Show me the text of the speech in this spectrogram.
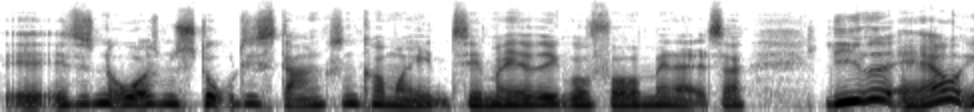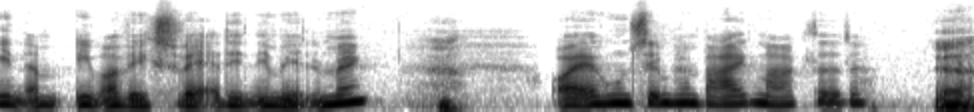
Det er sådan et ord, som stod distancen kommer ind til mig. Jeg ved ikke hvorfor, men altså, livet er jo ind og, ind og væk svært indimellem, ikke? Og at hun simpelthen bare ikke magtede det. Ja,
